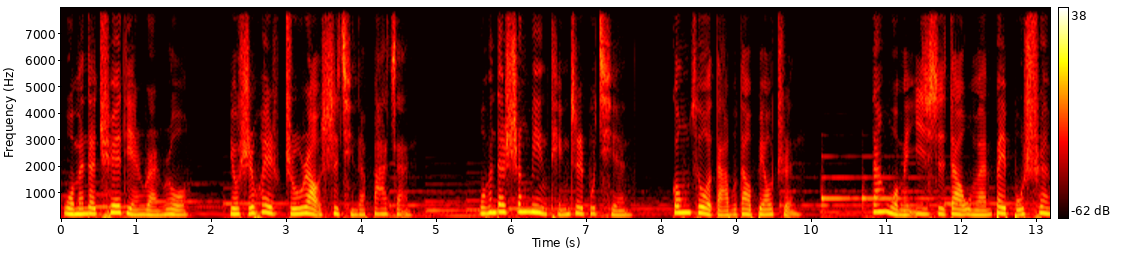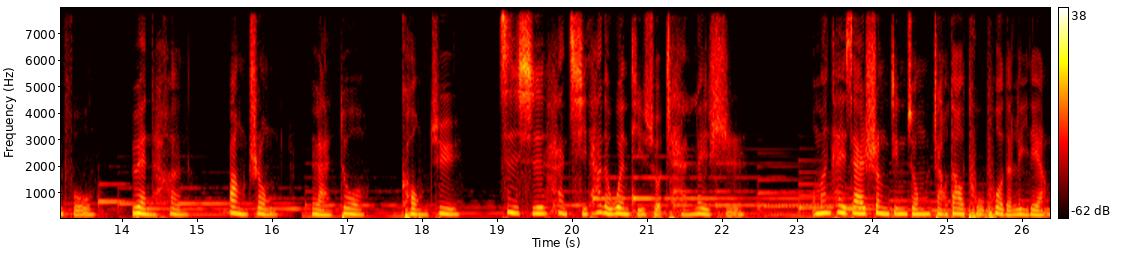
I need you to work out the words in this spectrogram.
我们的缺点软弱。”有时会阻扰事情的发展，我们的生命停滞不前，工作达不到标准。当我们意识到我们被不顺服、怨恨、放纵、懒惰、恐惧、自私和其他的问题所缠累时，我们可以在圣经中找到突破的力量，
